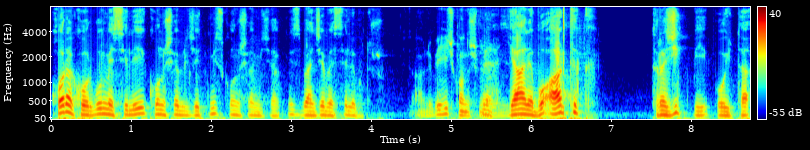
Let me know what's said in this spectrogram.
korakor bu meseleyi konuşabilecek miyiz, konuşamayacak mıyız? Bence mesele budur. Avni Bey hiç konuşmayalım. Yani bu artık trajik bir boyuta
